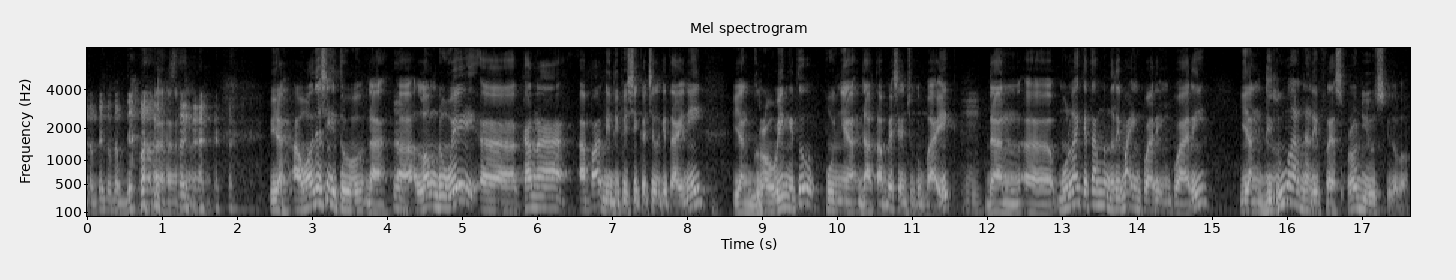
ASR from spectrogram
tapi tetap jalan. Iya, awalnya sih itu. Nah, uh, along the way uh, karena apa di divisi kecil kita ini yang growing itu punya database yang cukup baik dan uh, mulai kita menerima inquiry-inquiry yang di luar dari fresh produce gitu loh.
